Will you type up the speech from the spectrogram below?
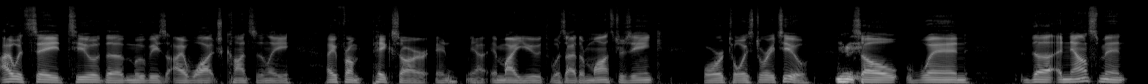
I would say two of the movies I watch constantly, like from Pixar, and yeah, in my youth was either Monsters Inc. or Toy Story 2. Mm-hmm. So when the announcement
